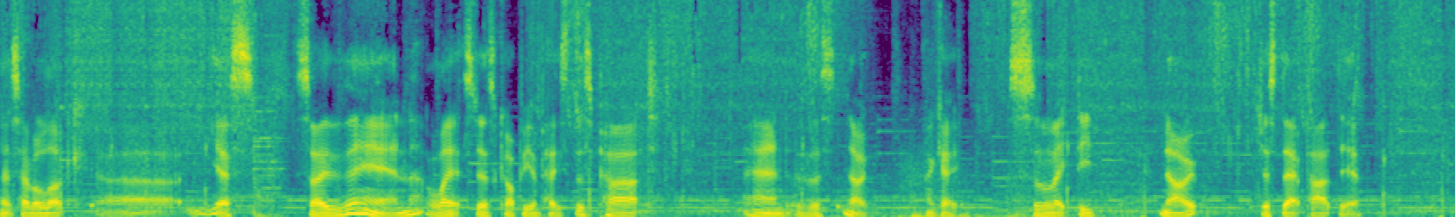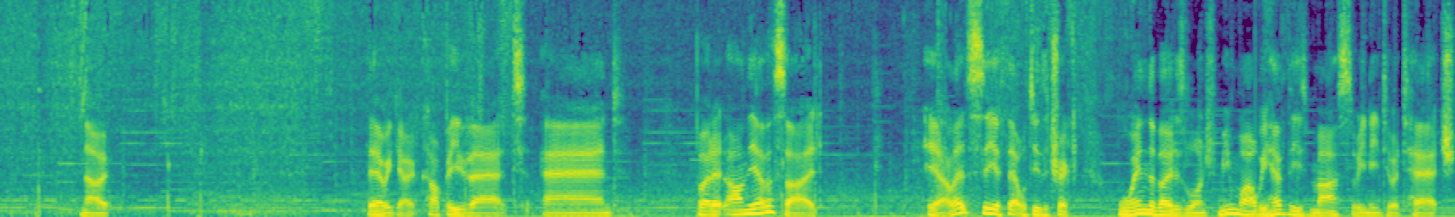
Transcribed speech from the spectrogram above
Let's have a look. Uh, yes. So then let's just copy and paste this part and this. No. Okay. Select the. No. Just that part there. No. There we go. Copy that and put it on the other side. Yeah, let's see if that will do the trick when the boat is launched. Meanwhile, we have these masts we need to attach.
